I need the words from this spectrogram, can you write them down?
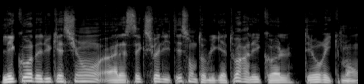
Les cours d'éducation à la sexualité sont obligatoires à l'école, théoriquement,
